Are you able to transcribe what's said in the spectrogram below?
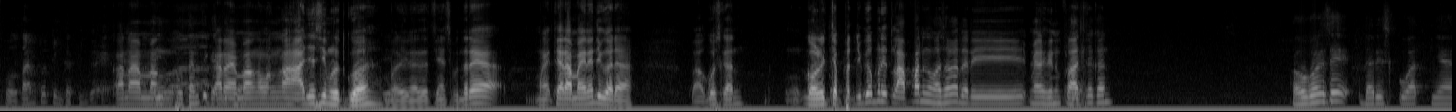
full time tuh tiga tiga ya. Karena emang Full time tiga karena emang lengah aja sih menurut gua Iya. Bali Unitednya. Sebenarnya cara mainnya juga ada bagus kan. Gol cepet juga menit 8 kalau nggak salah dari Melvin Fletcher kan. kalau gue sih dari skuadnya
